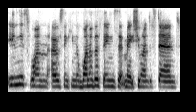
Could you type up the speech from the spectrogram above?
in this one i was thinking that one of the things that makes you understand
